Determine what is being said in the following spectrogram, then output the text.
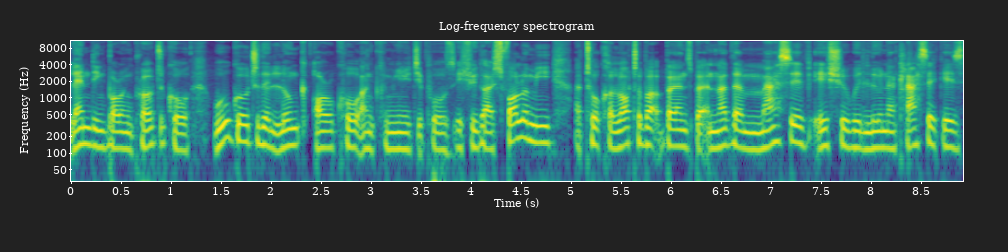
lending borrowing protocol will go to the LUNC, Oracle, and community pools. If you guys follow me, I talk a lot about burns, but another massive issue with Luna Classic is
